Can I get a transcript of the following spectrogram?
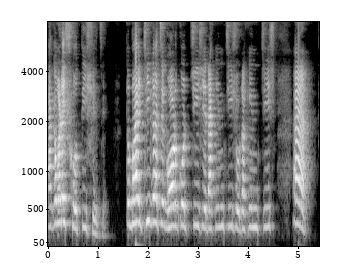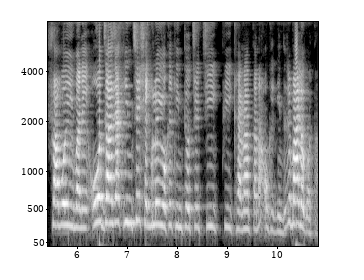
একেবারে সতী সেজে। তো ভাই ঠিক আছে, ঘর করছিস, এটা কিনছিস, ওটা কিনছিস হ্যাঁ সব ওই মানে ও যা যা কিনছে সেগুলোই ওকে কিনতে হচ্ছে, চিক ফি খেনা তানা ওকে কিনতে হচ্ছে, ভালো কথা।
